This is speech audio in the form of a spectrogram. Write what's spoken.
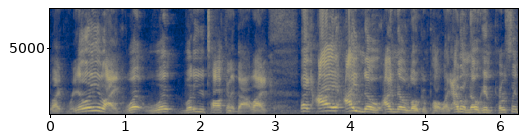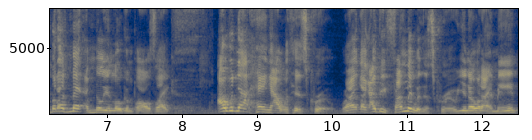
like, really? Like, what, what, what are you talking about? Like, like I, I know, I know Logan Paul. Like, I don't know him personally, but I've met a million Logan Pauls. Like, I would not hang out with his crew, right? Like, I'd be friendly with his crew, you know what I mean?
